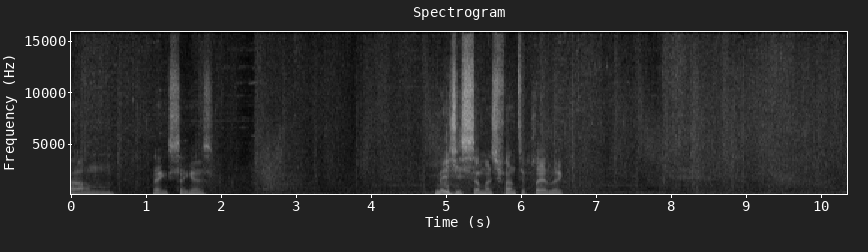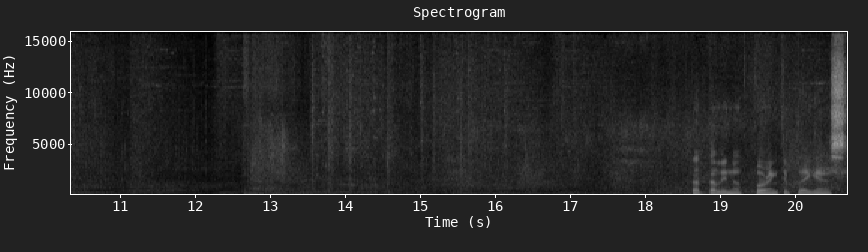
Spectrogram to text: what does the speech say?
Um, thanks, I guess. Mage is so much fun to play, like. Totally not boring to play against.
